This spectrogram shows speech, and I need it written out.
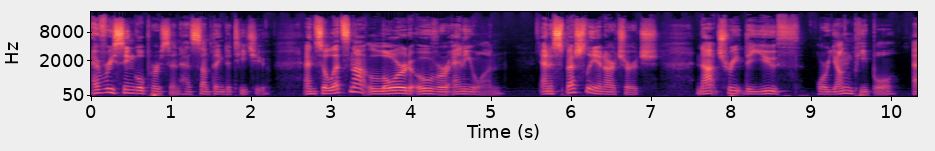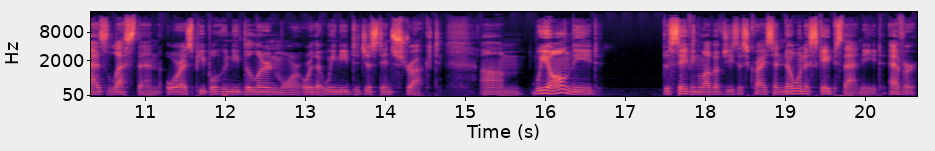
every single person has something to teach you. And so let's not lord over anyone, and especially in our church, not treat the youth or young people as less than or as people who need to learn more or that we need to just instruct. Um, we all need the saving love of Jesus Christ, and no one escapes that need ever.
